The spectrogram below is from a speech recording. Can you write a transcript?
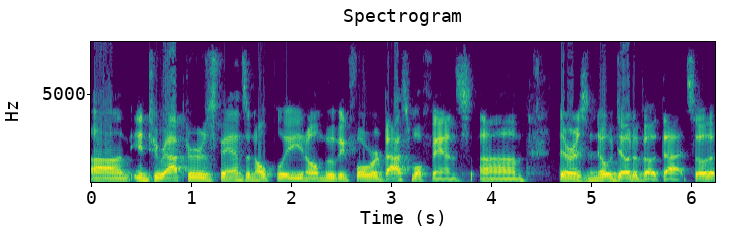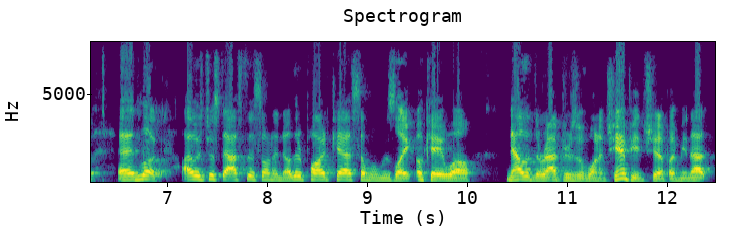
um, into Raptors fans and hopefully, you know, moving forward basketball fans. Um, there is no doubt about that. So, and look, I was just asked this on another podcast. Someone was like, okay, well, now that the Raptors have won a championship, I mean, that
